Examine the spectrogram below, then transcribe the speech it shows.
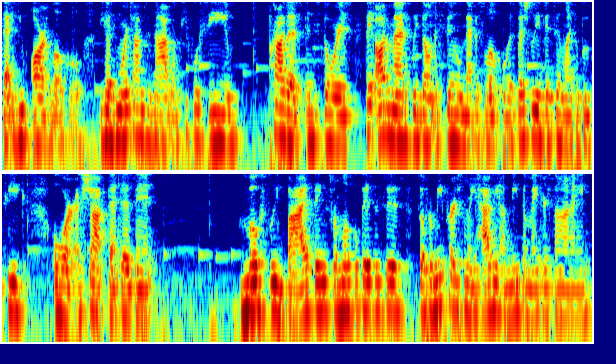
that you are local. Because more times than not, when people see products in stores, they automatically don't assume that it's local, especially if it's in like a boutique or a shop that doesn't mostly buy things from local businesses. So for me personally, having a meet the maker sign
